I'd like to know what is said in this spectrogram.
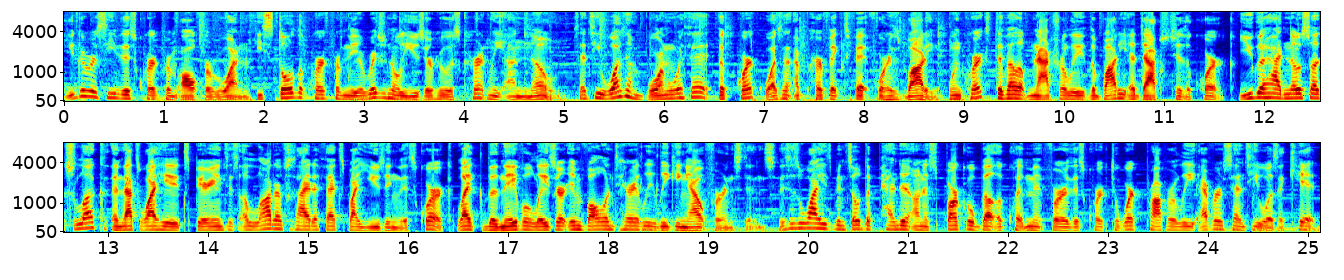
Yuga received this quirk from All For One. He stole the quirk from the original user who is currently unknown. Since he wasn't born with it, the quirk wasn't a perfect fit for his body. When quirks develop naturally, the body adapts to the quirk. Yuga had no such luck, and that's why he experiences a lot of side effects by using this quirk, like the navel laser involuntarily leaking out for instance. This is why he's been so dependent on his sparkle belt equipment for this quirk to work properly ever since he was a kid.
